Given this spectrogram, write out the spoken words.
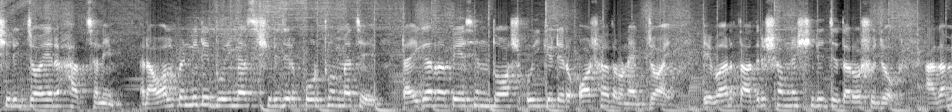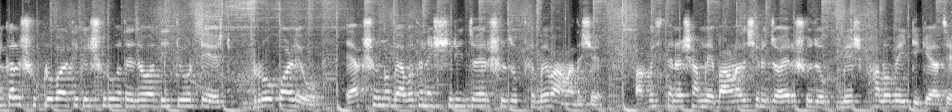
সিরিজ জয়ের হাতছানি। রাওয়ালপিন্ডিতে দুই ম্যাচ সিরিজের প্রথম ম্যাচে টাইগাররা পেয়েছেন দশ উইকেটের অসাধারণ এক জয়। এবার তাদের সামনে সিরিজ জেতারও সুযোগ। আগামীকাল শুক্রবার থেকে শুরু হতে যাওয়া দ্বিতীয় টেস্ট ড্র করলেও এক শূন্য ব্যবধানে সিরিজ জয়ের সুযোগ থাকবে বাংলাদেশের। পাকিস্তানের সামনে বাংলাদেশের জয়ের সুযোগ বেশ ভালোভাবেই টিকে আছে।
